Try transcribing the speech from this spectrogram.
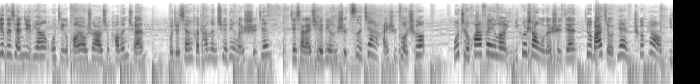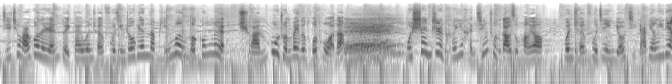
记得前几天我几个朋友说要去泡温泉，我就先和他们确定了时间，接下来确定是自驾还是坐车。我只花费了一个上午的时间，就把酒店、车票以及去玩过的人对该温泉附近周边的评论和攻略全部准备的妥妥的。我甚至可以很清楚的告诉朋友，温泉附近有几家便利店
